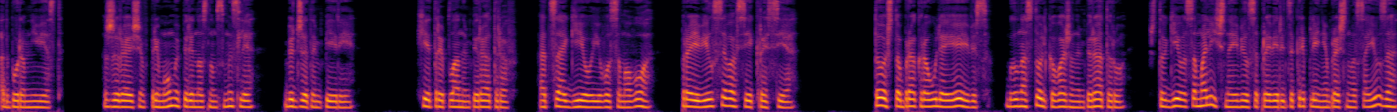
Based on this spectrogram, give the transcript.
отбором невест, сжирающим в прямом и переносном смысле бюджет империи. Хитрый план императоров, отца Гио и его самого, проявился во всей красе. То, что брак Рауля и Эйвис был настолько важен императору, что Гио самолично явился проверить закрепление брачного союза,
